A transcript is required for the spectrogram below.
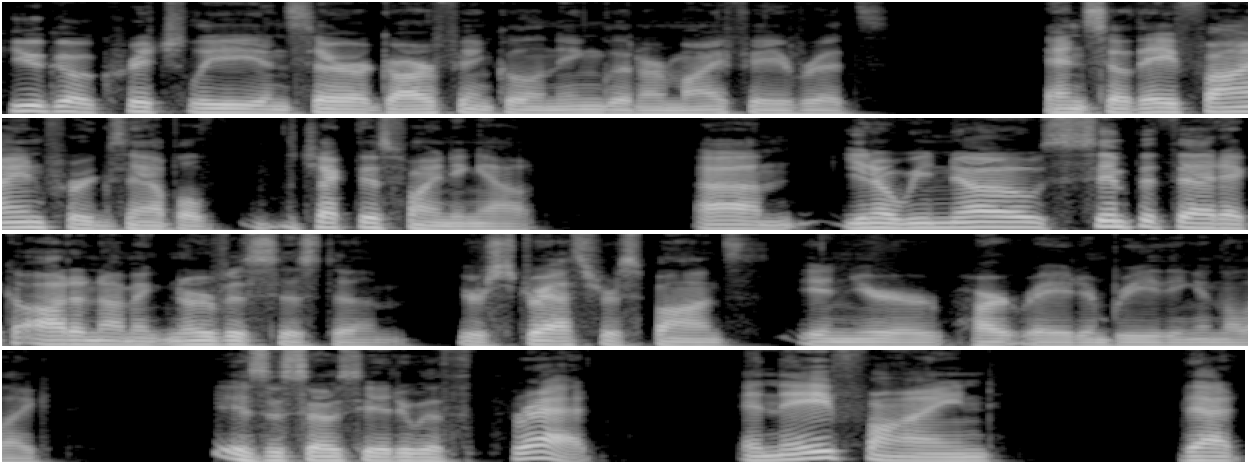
Hugo Critchley and Sarah Garfinkel in England are my favorites. And so they find, for example, check this finding out. Um, you know, we know sympathetic autonomic nervous system, your stress response in your heart rate and breathing and the like, is associated with threat. And they find that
